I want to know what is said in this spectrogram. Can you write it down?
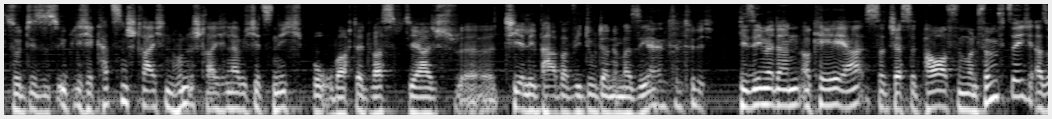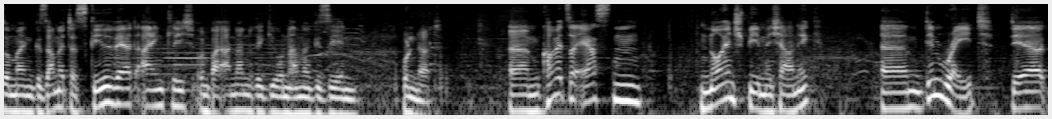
so dieses übliche Katzenstreicheln, Hundestreicheln habe ich jetzt nicht beobachtet, was ja äh, Tierliebhaber wie du dann immer Ja, sehen. natürlich. Hier sehen wir dann, okay, ja, Suggested Power 55, also mein gesammelter Skillwert eigentlich und bei anderen Regionen haben wir gesehen 100. Ähm, kommen wir zur ersten neuen Spielmechanik, ähm, dem Raid, der,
